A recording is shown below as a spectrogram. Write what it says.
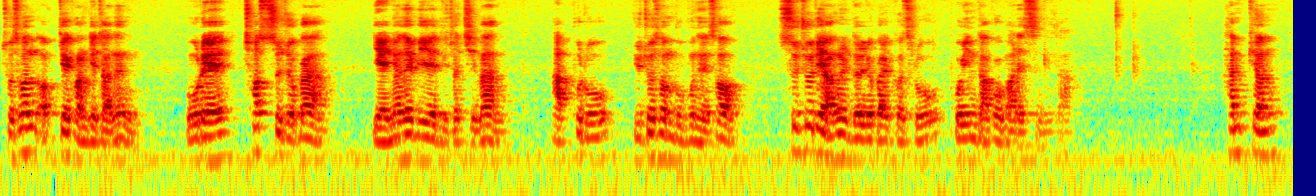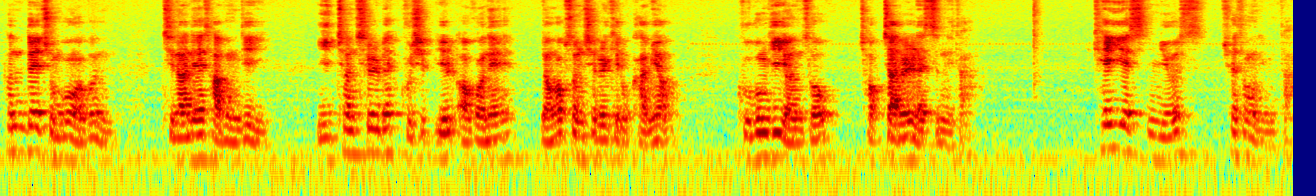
조선 업계 관계자는 올해 첫 수주가 예년에 비해 늦었지만 앞으로 유조선 부분에서 수주량을 늘려갈 것으로 보인다고 말했습니다. 한편 현대중공업은 지난해 4분기 2,791억 원의 영업 손실을 기록하며 9분기 연속 적자를 냈습니다. KS 뉴스 최성훈입니다.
